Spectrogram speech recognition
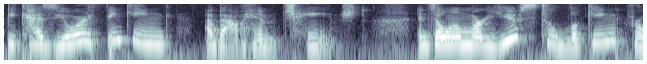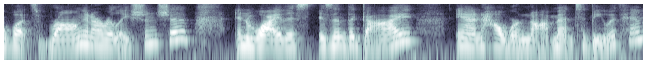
because your thinking about him changed. And so when we're used to looking for what's wrong in our relationship and why this isn't the guy and how we're not meant to be with him,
